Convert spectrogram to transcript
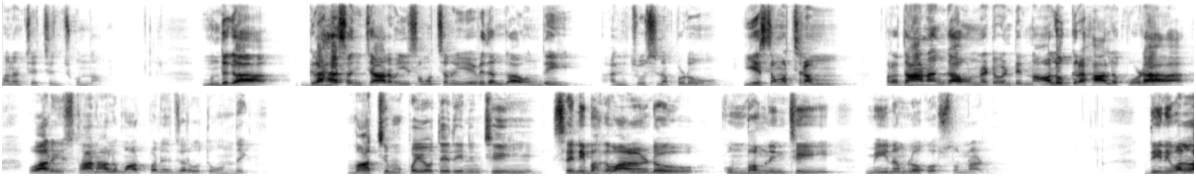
మనం చర్చించుకుందాం. ముందుగా గ్రహ సంచారం ఈ సంవత్సరం ఏ విధంగా ఉంది అని చూసినప్పుడు ఈ సంవత్సరం ప్రధానంగా ఉన్నటువంటి నాలుగు గ్రహాలు కూడా వారి స్థానాలు మార్పు అనేది జరుగుతూ ఉంది. మార్చి ముప్పయో తేదీ నుంచి శని భగవానుడు కుంభం నుంచి మీనంలోకి వస్తున్నాడు. దీనివల్ల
